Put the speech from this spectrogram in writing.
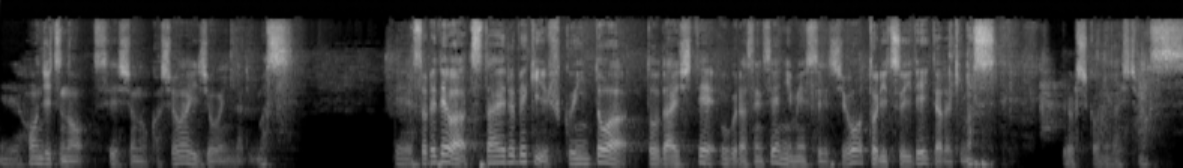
え本日の聖書の箇所は以上になります。えそれでは伝えるべき福音とはと題して小倉先生にメッセージを取り継いでいただきます。よろしくお願いします。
